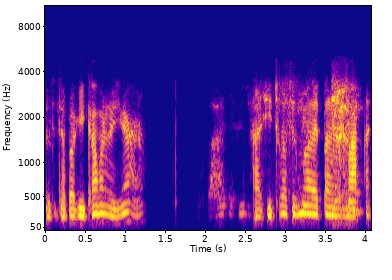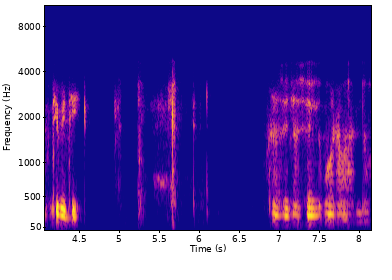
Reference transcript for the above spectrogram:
No te tapa aquí cámara ni nada, ¿no? Así esto va a ser como una de Paranormal Activity. Bueno, señores, seguimos grabando.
